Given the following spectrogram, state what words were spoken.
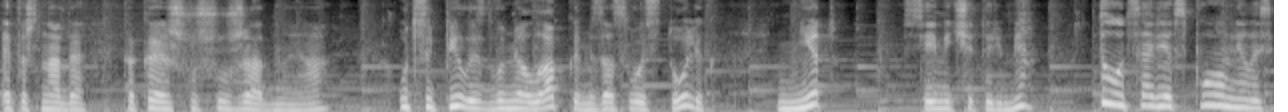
Это ж надо, какая шушу жадная, а? Уцепилась двумя лапками за свой столик. Нет, всеми четырьмя. Тут Сове вспомнилось,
